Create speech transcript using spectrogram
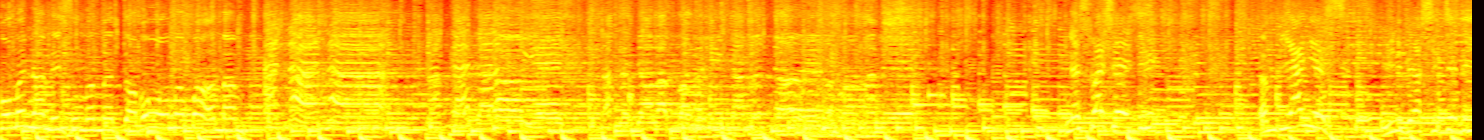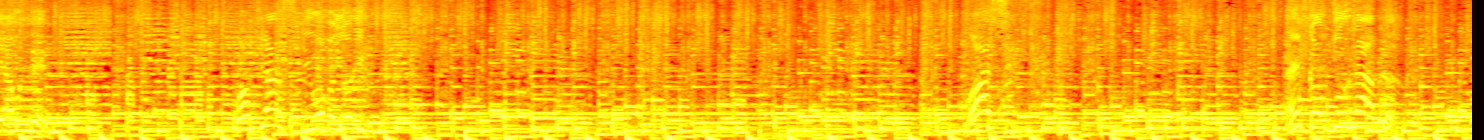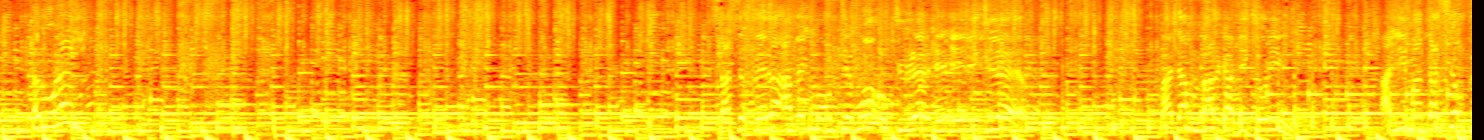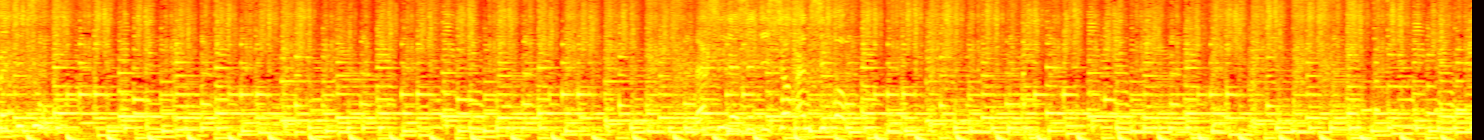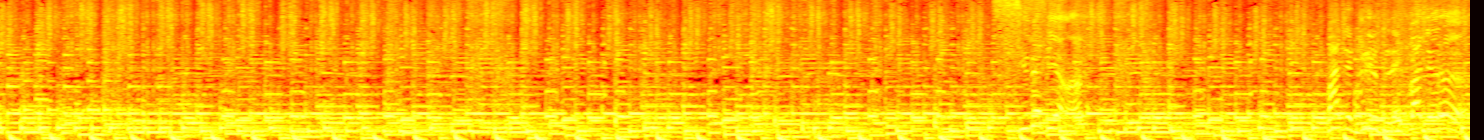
ko me na me su me me wo me bɔ mam. Anana, makadala o ye, makadɔ ba kɔnɔ ni ka me tɔ ye me bɔ ma me. N'est-ce j'ai dit, Université de Yaoundé. Confiance, Diogo Yori. Se fera avec mon témoin oculaire et auriculaire. Madame Marga Victorine. Alimentation petit tout. Et pas d'erreur.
